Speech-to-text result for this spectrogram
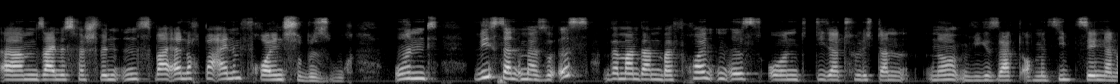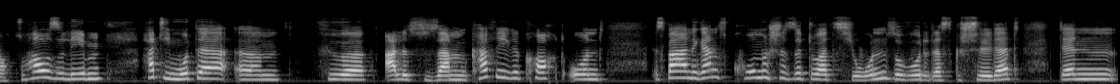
ähm, seines Verschwindens, war er noch bei einem Freund zu Besuch. Und wie es dann immer so ist, wenn man dann bei Freunden ist und die natürlich dann, ne, wie gesagt, auch mit 17 dann noch zu Hause leben, hat die Mutter ähm, für alle zusammen Kaffee gekocht und es war eine ganz komische Situation, so wurde das geschildert, denn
